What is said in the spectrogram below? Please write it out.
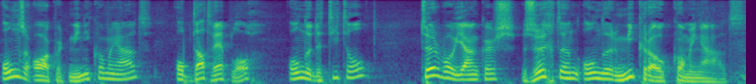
onze awkward mini-coming out op dat weblog onder de titel Turbojankers zuchten onder micro-coming out.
